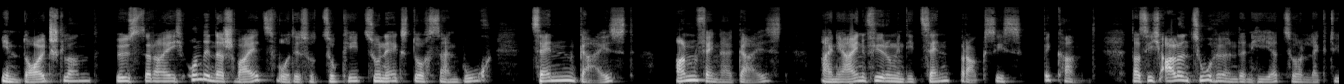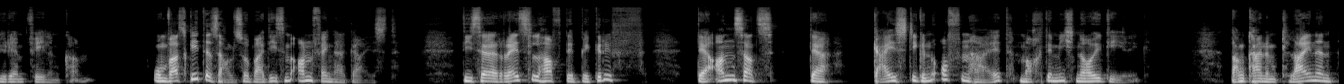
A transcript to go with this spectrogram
In Deutschland, Österreich und in der Schweiz wurde Suzuki zunächst durch sein Buch Zen-Geist, Anfängergeist, eine Einführung in die Zen-Praxis bekannt, das ich allen Zuhörenden hier zur Lektüre empfehlen kann. Um was geht es also bei diesem Anfängergeist? Dieser rätselhafte Begriff, der Ansatz der geistigen Offenheit machte mich neugierig. Dank einem kleinen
